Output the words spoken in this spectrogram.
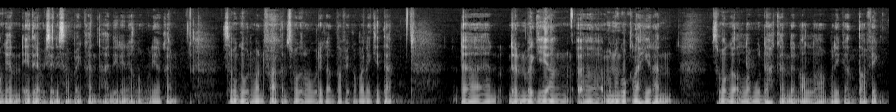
mungkin itu yang bisa disampaikan. Hadirin yang Allah muliakan semoga bermanfaat dan semoga memberikan taufik kepada kita dan dan bagi yang uh, menunggu kelahiran semoga Allah mudahkan dan Allah berikan taufik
